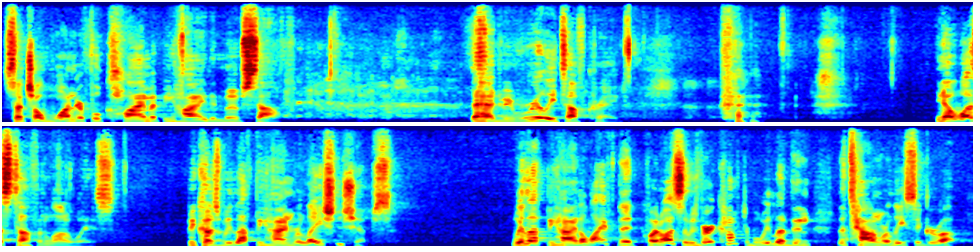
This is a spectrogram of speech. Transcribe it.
such a wonderful climate behind and move south? that had to be really tough, Craig. you know, it was tough in a lot of ways because we left behind relationships. We left behind a life that, quite honestly, was very comfortable. We lived in the town where Lisa grew up.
